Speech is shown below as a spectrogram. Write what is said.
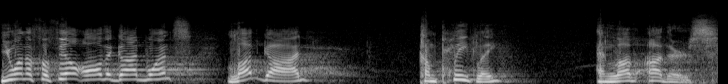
You want to fulfill all that God wants? Love God completely and love others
